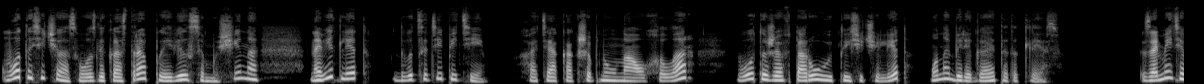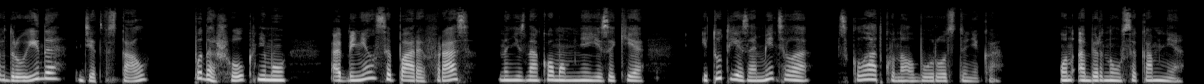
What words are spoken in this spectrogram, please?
Вот и сейчас возле костра появился мужчина на вид лет двадцати пяти, хотя, как шепнул на ухо Лар, вот уже вторую тысячу лет он оберегает этот лес. Заметив друида, дед встал, подошел к нему, обменялся парой фраз на незнакомом мне языке, и тут я заметила складку на лбу родственника. Он обернулся ко мне.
